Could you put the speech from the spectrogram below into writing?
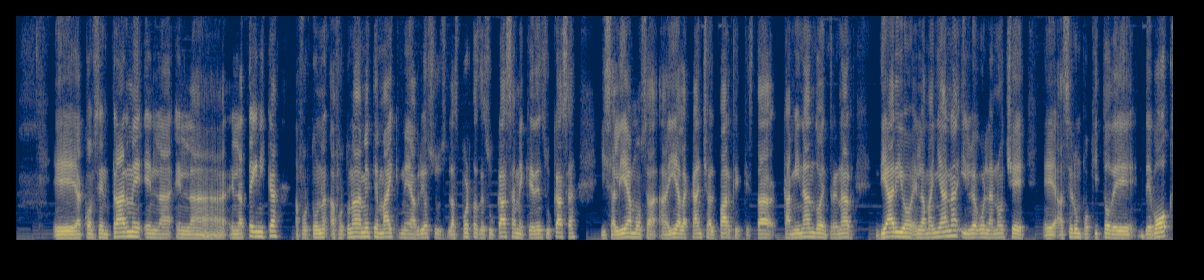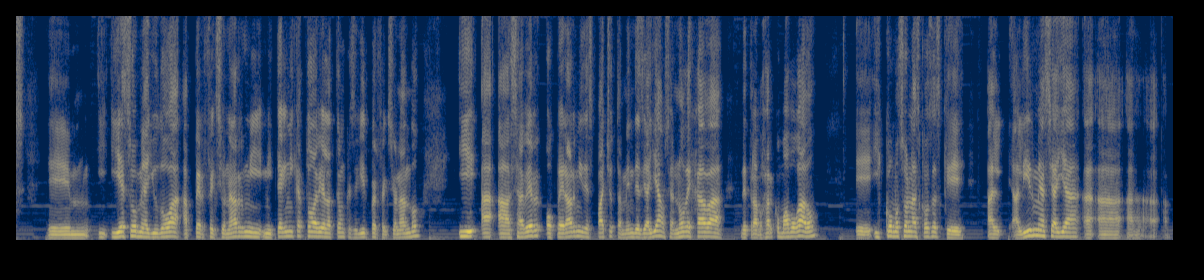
eh, a concentrarme en la, en la, en la técnica. afortunadamente Mike me abrió sus, las puertas de su casa, me quedé en su casa y salíamos ahí a la cancha, al parque que está caminando a entrenar diario en la mañana y luego en la noche eh, hacer un poquito de, de box. Em, y, eso me ayudó a, a perfeccionar mi, mi, técnica, todavía la tengo que seguir perfeccionando y a, saber operar mi despacho también desde allá. O sea, no dejaba de trabajar como abogado eh, y cómo son las cosas que al, irme hacia allá,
